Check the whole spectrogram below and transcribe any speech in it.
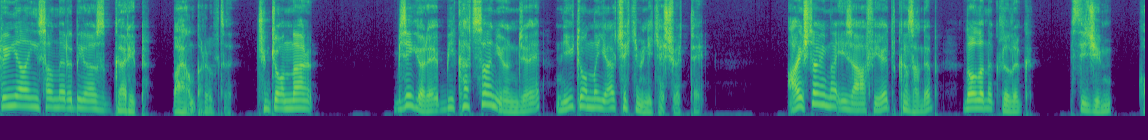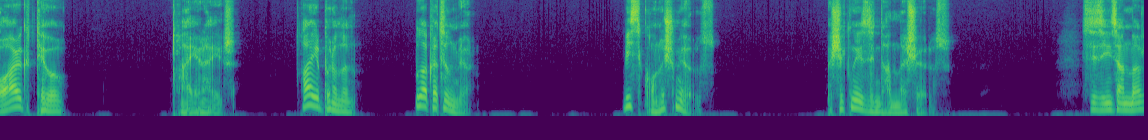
Dünya insanları biraz garip, bayan parıltı. Çünkü onlar bize göre birkaç saniye önce Newton'la yer çekimini keşfetti. Einstein'la izafiyet kazanıp dolanıklılık, sicim, quark teo... Hayır, hayır. Hayır Pırıl. Buna katılmıyorum. Biz konuşmuyoruz. Işık nezdinde anlaşıyoruz. Siz insanlar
